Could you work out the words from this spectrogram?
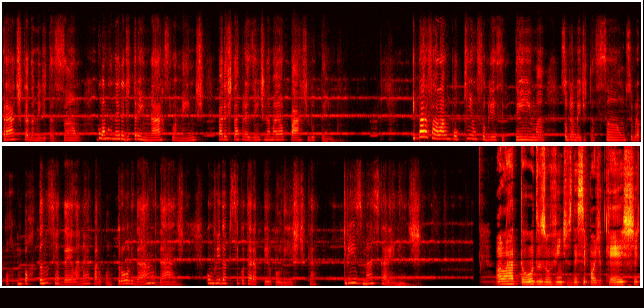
prática da meditação como uma maneira de treinar sua mente para estar presente na maior parte do tempo. E para falar um pouquinho sobre esse tema, sobre a meditação, sobre a importância dela né, para o controle da ansiedade, convido a psicoterapeuta holística Cris Mascarenhas. Olá a todos ouvintes desse podcast.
